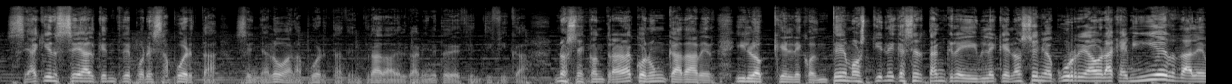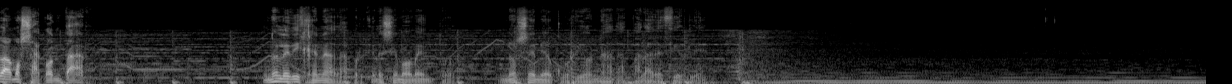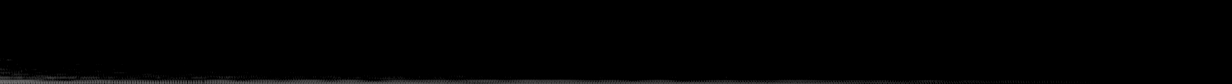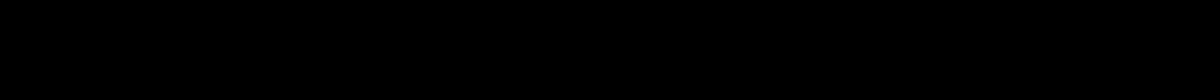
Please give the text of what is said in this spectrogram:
Sea quien sea el que entre por esa puerta, señaló a la puerta de entrada del gabinete de científica, nos encontrará con un cadáver y lo que le contemos tiene que ser tan creíble que no se me ocurre ahora qué mierda le vamos a contar. No le dije nada porque en ese momento no se me ocurrió nada para decirle.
